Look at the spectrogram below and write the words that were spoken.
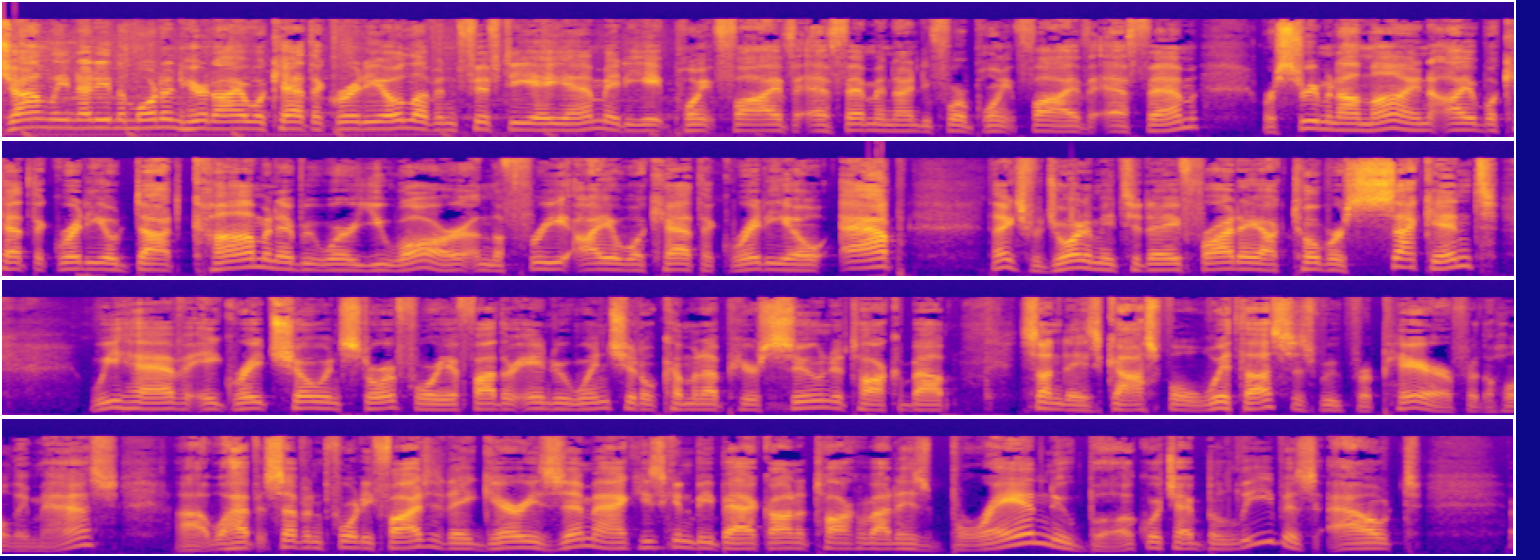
John Leonetti in the morning here at Iowa Catholic Radio, 1150 AM, 88.5 FM, and 94.5 FM. We're streaming online, iowacatholicradio.com, and everywhere you are on the free Iowa Catholic Radio app. Thanks for joining me today, Friday, October 2nd. We have a great show in store for you. Father Andrew Winchittle coming up here soon to talk about Sunday's Gospel with us as we prepare for the Holy Mass. Uh, we'll have at 745 today Gary Zimak. He's going to be back on to talk about his brand new book, which I believe is out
